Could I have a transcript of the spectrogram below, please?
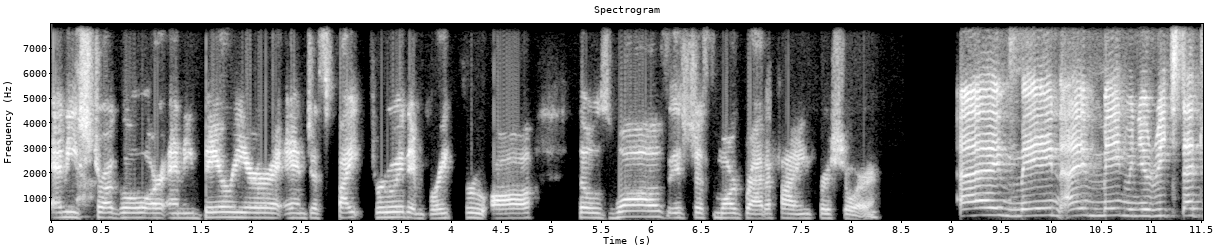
any struggle or any barrier and just fight through it and break through all those walls is just more gratifying for sure. I mean, I mean, When you reach that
